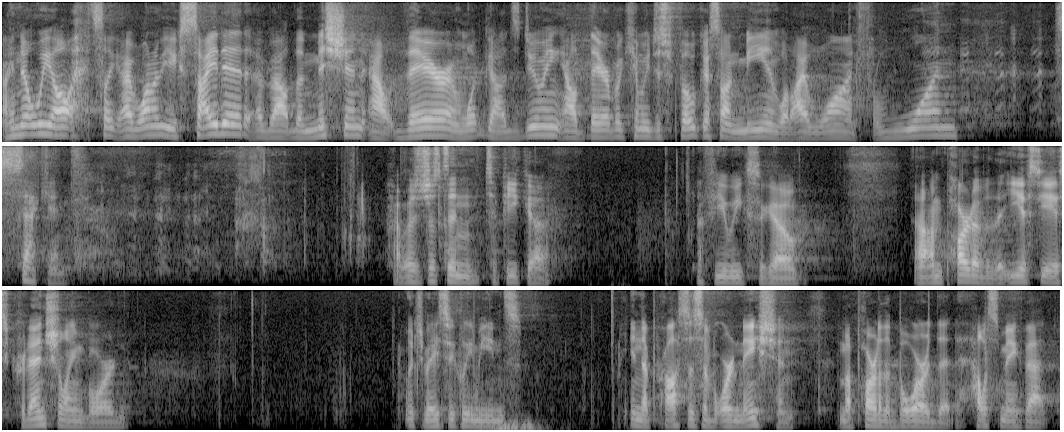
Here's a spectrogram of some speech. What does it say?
I know we all, it's like I want to be excited about the mission out there and what God's doing out there, but can we just focus on me and what I want for one second? I was just in Topeka a few weeks ago I'm part of the EFCA's credentialing board, which basically means in the process of ordination, I'm a part of the board that helps make that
